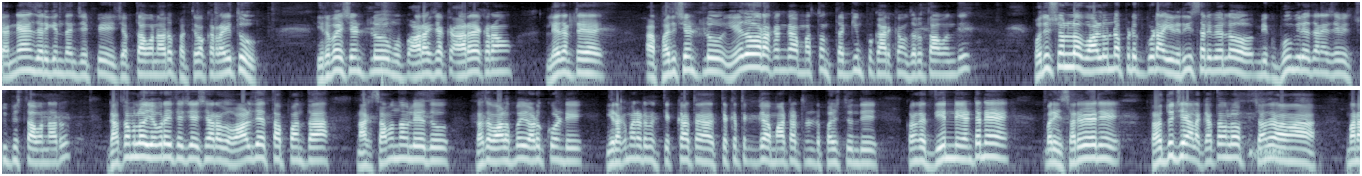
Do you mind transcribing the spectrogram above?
అన్యాయం జరిగిందని చెప్పి చెప్తా ఉన్నారు. ప్రతి ఒక్క రైతు ఇరవై సెంట్లు అర ఎకరం లేదంటే పది సెంట్లు ఏదో రకంగా మొత్తం తగ్గింపు కార్యక్రమం జరుగుతూ ఉంది. పొజిషన్లో వాళ్ళు ఉన్నప్పటికి కూడా ఈ రీసర్వేలో మీకు భూమి లేదనేసి చూపిస్తూ ఉన్నారు. గతంలో ఎవరైతే చేశారో వాళ్ళదే తప్పంతా నాకు సంబంధం లేదు. గత వాళ్ళకి పోయి అడుక్కోండి. ఈ రకమైనటువంటి తిక్క తిక్క తిక్కగా మాట్లాడుతున్న పరిస్థితి ఉంది. కనుక దీన్ని వెంటనే మరి సర్వేని రద్దు చేయాలి. గతంలో చంద్ర మన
